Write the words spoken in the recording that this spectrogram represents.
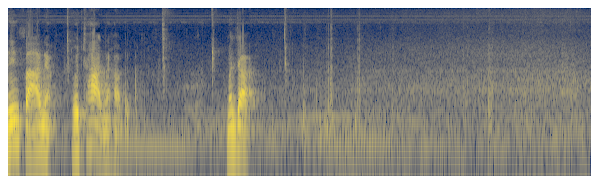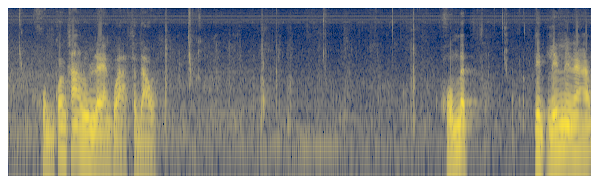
ลิ้นฟ้าเนี่ย รสชาตินะครับ มันจะ ขมค่อนข้างรุนแรงกว่าสะเดา ขมแบบติดลิ้นเลยนะครับ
